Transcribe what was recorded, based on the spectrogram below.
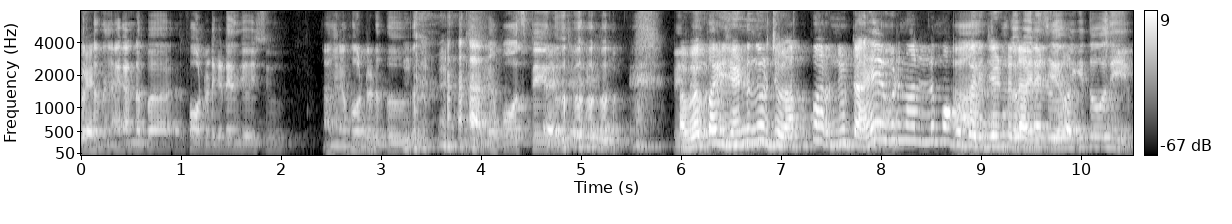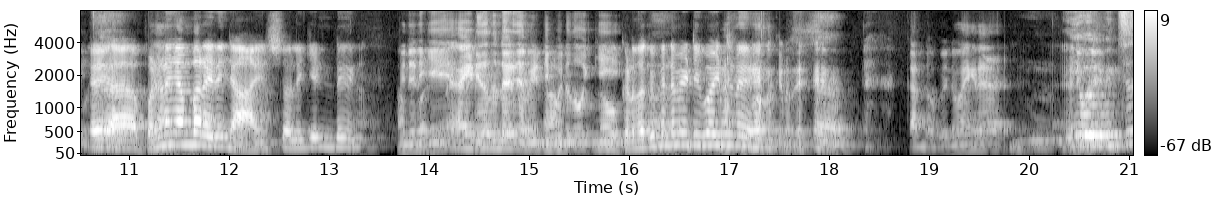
പെട്ടെന്ന് ഇങ്ങനെ കണ്ടപ്പോ ഫോട്ടോ എടുക്കട്ടെ എന്ന് ചോദിച്ചു. അങ്ങനെ ഫോട്ടോ എടുത്തു. അത് പോസ്റ്റ് ചെയ്തു. അപ്പൊ പരിചയം ഉണ്ടെന്ന് പറഞ്ഞു അപ്പൊ പറഞ്ഞുട്ടാ ഏ ഇവിടെ നല്ല മുഖം പരിചയം തോന്നി. അപ്പോഴാണ് ഞാൻ പറയുന്നത് ഞാൻ ഇൻസ്റ്റോലേക്ക് ഉണ്ട്. പിന്നെ എനിക്ക് ഐഡിയ തന്നിട്ടുണ്ടായിരുന്നു. ഞാൻ വീട്ടിൽ പോയിട്ട് നോക്കി. നോക്കണതൊക്കെ പിന്നെ വീട്ടിൽ പോയിട്ടുണ്ട് കണ്ടോ പിന്നെ ഭയങ്കര ഈ ഒരുമിച്ച്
